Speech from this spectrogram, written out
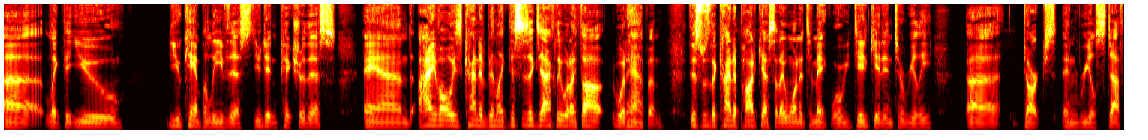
uh, like that you you can't believe this, you didn't picture this. And I've always kind of been like, this is exactly what I thought would happen. This was the kind of podcast that I wanted to make, where we did get into really uh, dark s- and real stuff,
